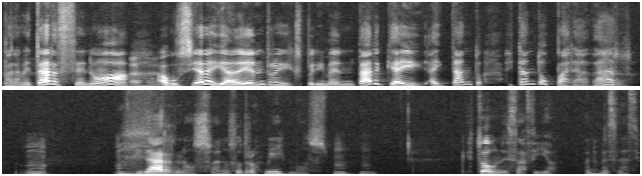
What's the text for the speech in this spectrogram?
para meterse, ¿no? A, bucear ahí adentro y experimentar que hay, hay tanto, hay tanto para dar Mm, y darnos a nosotros mismos. Es todo un desafío. Bueno, me hacen así.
